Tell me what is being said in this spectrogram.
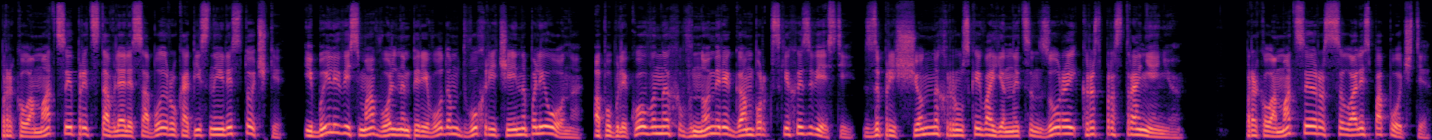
Прокламации представляли собой рукописные листочки и были весьма вольным переводом двух речей Наполеона, опубликованных в номере гамбургских известий, запрещенных русской военной цензурой к распространению. Прокламации рассылались по почте,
